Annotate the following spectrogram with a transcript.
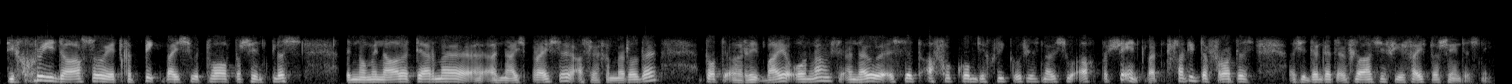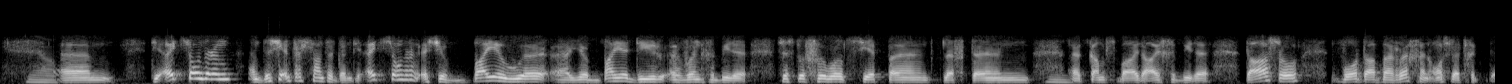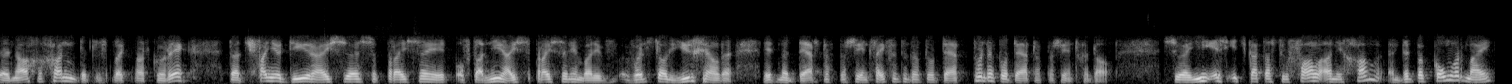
Die groei daarso het gepiek by so 12% plus in nominale terme uh, in huispryse as 'n gemiddelde tot uh, baie onlangs en nou is dit afgekom die groeikoers is nou so 8% wat glad nie te vrot is as jy dink dat inflasie 4-5% is nie. Ja. Ehm um, die uitsondering en dis 'n interessante ding die uitsondering is jou baie hoë uh, jou baie duur uh, woongebiede soos byvoorbeeld Seepunt, Clifton, hmm. uh, Kampsbaai daai gebiede. Daarso word daar berig en ons het uh, nagegaan dit is blykbaar korrek dat van jou duurhuise se pryse het of dan nie huispryse nie maar die woonstel huurgelde het met 30% 25 tot 30 20 tot 30% gedaal. So hier is iets katastrofaal aan die gang en dit bekommer my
